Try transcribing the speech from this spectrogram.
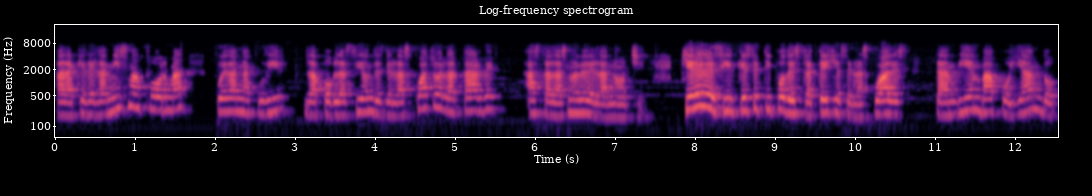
para que de la misma forma puedan acudir la población desde las 4 de la tarde hasta las 9 de la noche. Quiere decir que este tipo de estrategias en las cuales también va apoyando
